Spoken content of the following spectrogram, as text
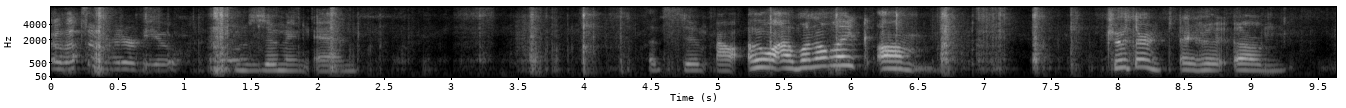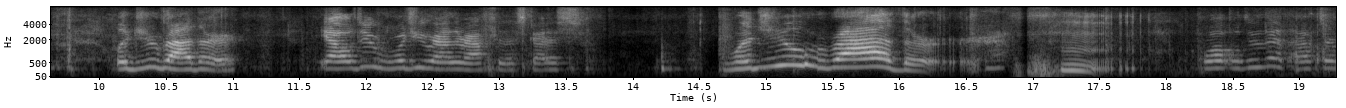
Oh, that's a better view. I'm zooming in. Let's zoom out. Oh, I want to like um. Truth or uh, um. Would you rather? Yeah, I'll do Would You Rather after this, guys. Would you rather? Hmm. Well, we'll do that after.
